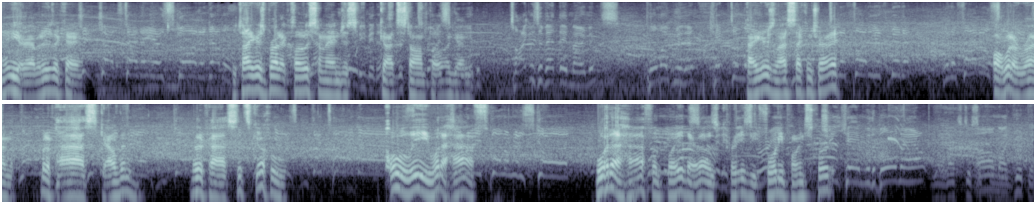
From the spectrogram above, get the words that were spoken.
There you go. Okay. Has scored a double. The Tigers brought it close and then just got stomped again. Tigers it. Tigers, last second try. To the 40th minute, and the final Oh, what a run. What a pass, Galvin. Another pass. Let's go. Holy, what a half. What a half of play there. That was crazy. 40 points scored. Chinkham with the ball now. Oh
